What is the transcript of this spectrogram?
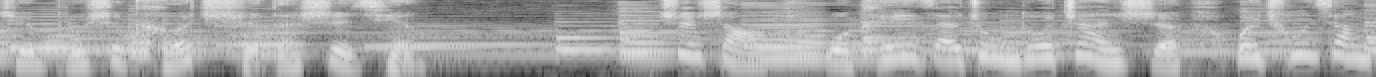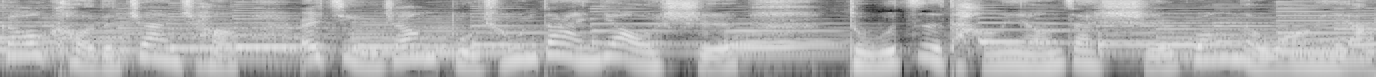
绝不是可耻的事情。至少，我可以在众多战士为冲向高考的战场而紧张补充弹药时，独自徜徉在时光的汪洋。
